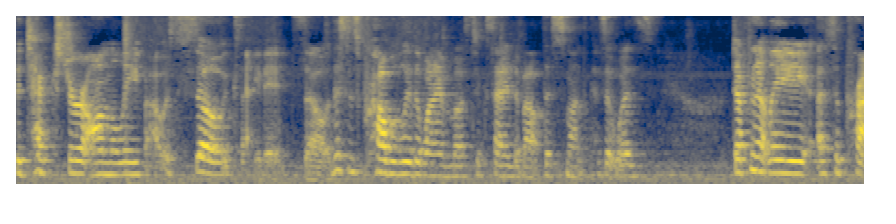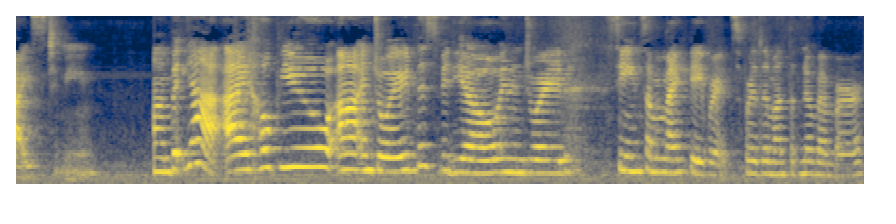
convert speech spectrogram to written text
the texture on the leaf, I was so excited. So this is probably the one I'm most excited about this month because it was definitely a surprise to me. Um, but yeah, I hope you uh, enjoyed this video and enjoyed seeing some of my favorites for the month of November.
